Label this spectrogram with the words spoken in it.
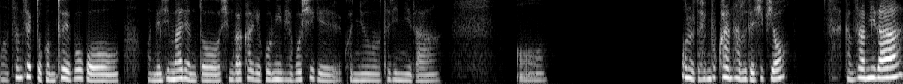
어, 정책도 검토해보고 어, 내집 마련도 심각하게 고민해 보시길 권유드립니다. 어, 오늘도 행복한 하루 되십시오. 감사합니다.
